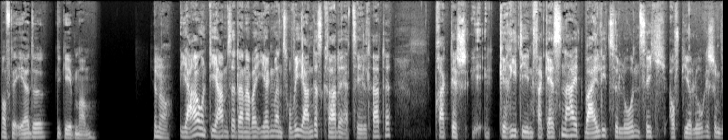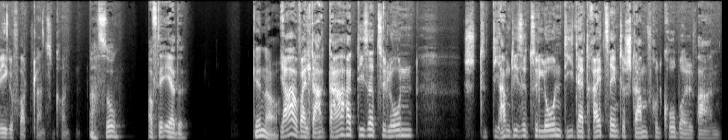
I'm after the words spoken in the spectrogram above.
auf der Erde gegeben haben. Genau. Ja, und die haben sie dann aber irgendwann, so wie Jan das gerade erzählt hatte, praktisch geriet die in Vergessenheit, weil die Zylonen sich auf biologischem Wege fortpflanzen konnten. Ach so, auf der Erde. Genau. Ja, weil da, da hat dieser Zylon, die haben diese Zylonen, die der 13. Stamm von Kobol waren,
